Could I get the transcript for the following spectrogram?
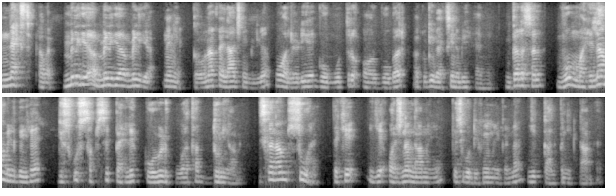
नेक्स्ट खबर। मिल गया मिल गया मिल गया। नहीं नहीं, कोरोना का इलाज नहीं मिल गया। वो ऑलरेडी है गोमूत्र और गोबर क्योंकि वैक्सीन अभी है नहीं। दरअसल, वो महिला मिल गई है जिसको सबसे पहले कोविड हुआ था दुनिया में। इसका नाम सू है। देखिए, ये ओरिजिनल नाम नहीं है। किसी को डिफेम नहीं करना। ये काल्पनिक नाम है।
